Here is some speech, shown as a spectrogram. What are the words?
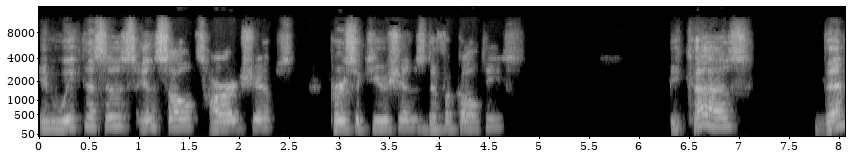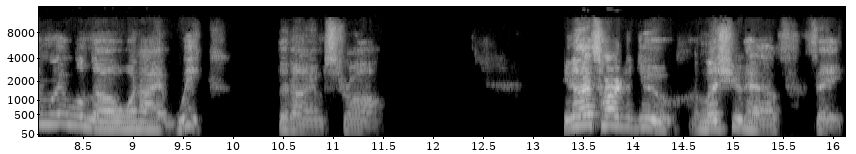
in weaknesses, insults, hardships, persecutions, difficulties, because then we will know when I am weak that I am strong. You know, that's hard to do unless you have faith.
